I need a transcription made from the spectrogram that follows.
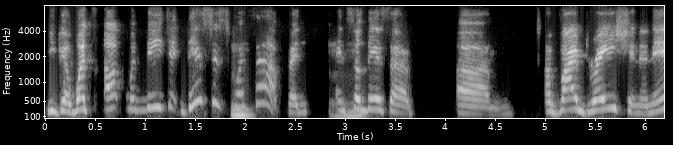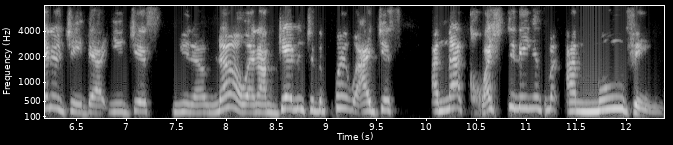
You get what's up with DJ. This is what's mm-hmm. up, and and so mm-hmm. there's a um a vibration, an energy that you just you know know. And I'm getting to the point where I just I'm not questioning as much. I'm moving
